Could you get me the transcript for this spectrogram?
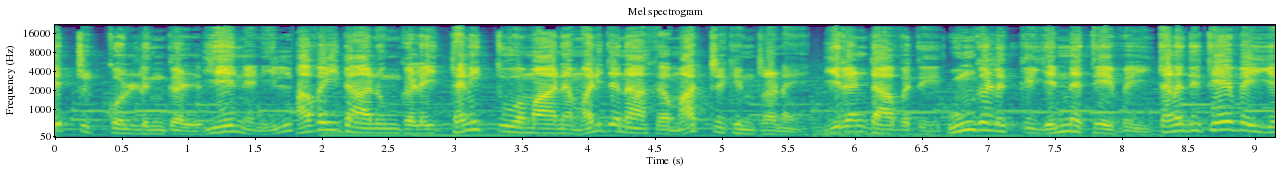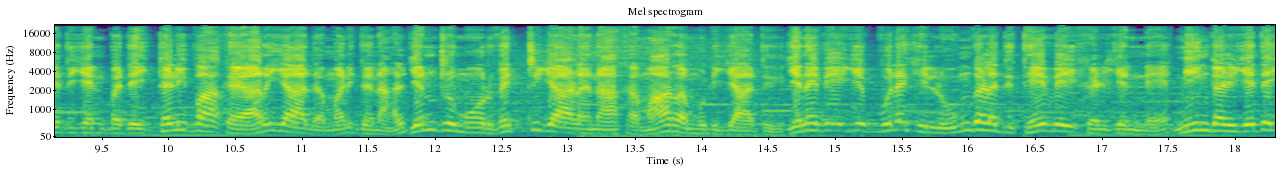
ஏற்றுக்கொள்ளுங்கள். ஏனெனில் அவைதான் உங்களை தனித்துவமான மனிதனாக மாற்றுகின்றன. இரண்டாவது உங்களுக்கு என்ன தேவை? தனது தேவை எது என்பதை தெளிவாக அறியாத மனிதனால் என்றும் ஓர் வெற்றியாளனாக மாற முடியாது. எனவே இவ்வுலகில் உங்களது தேவைகள் என்ன? நீங்கள் எதை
